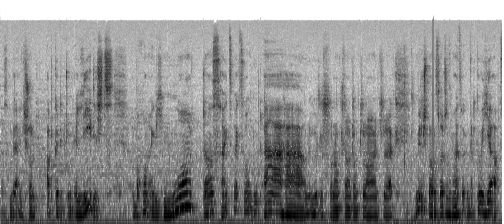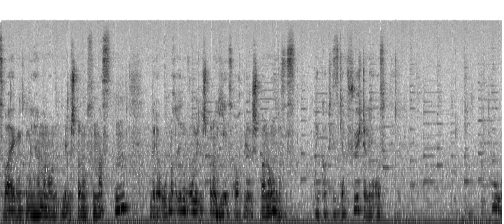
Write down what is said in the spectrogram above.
Das haben wir eigentlich schon abgedeckt und erledigt. Wir brauchen eigentlich nur das Heizwerk zu bauen und aha, und eine Mittelspannungsleitung Mittelspannungsleitung zum Heizwerk, aber die können wir hier abzweigen. Guck mal, hier haben wir noch einen Mittelspannungsmasten. Haben wir da oben noch irgendwo Mittelspannung? Hier ist auch Mittelspannung. Was ist. Mein Gott, die sieht ja fürchterlich aus. Uh,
